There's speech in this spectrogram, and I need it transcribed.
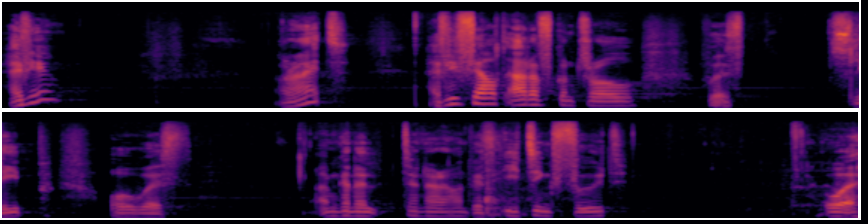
Have you? All right? Have you felt out of control with sleep or with, I'm going to turn around, with eating food? Or,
